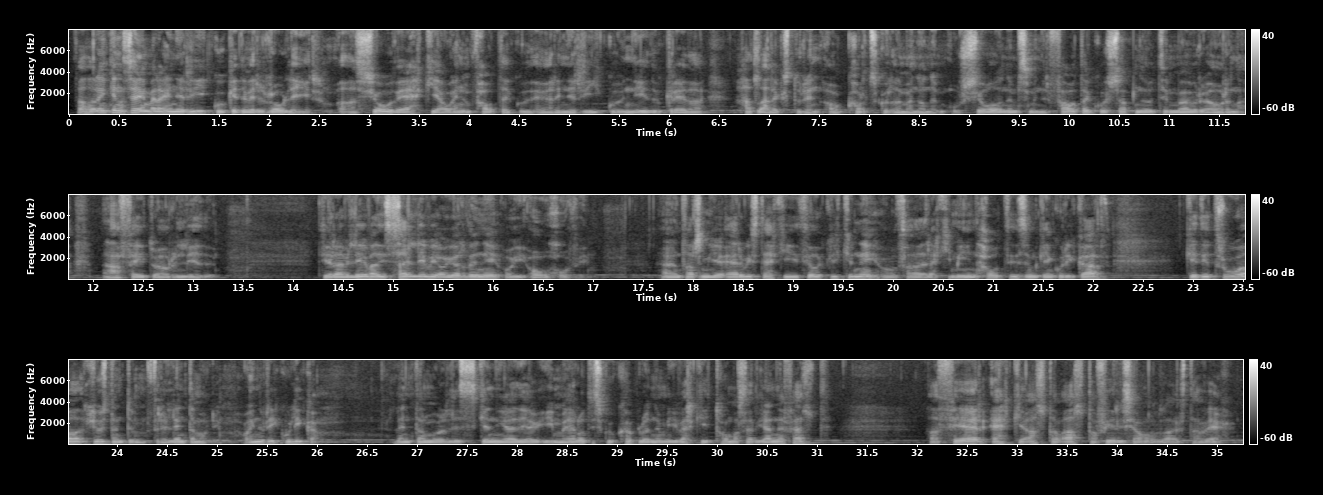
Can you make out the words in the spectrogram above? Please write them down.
Það þarf enginn að segja mér að henni ríku geti verið rólegir og það sjóði ekki á hennum fátækuð þegar henni ríku niðugreiða hallaregsturinn á kortskurðamönnunum úr sjóðunum sem hennir fátækuð sapnuðu til mögru áruna meðan feitu árin liðu. Þér að við lifaði í sælifi á jörðinni og í óhófi. En þar sem ég ervist ekki í þjóðkvíkjunni og það er ekki mín hátið sem gengur í gard, get ég trúað hlustendum fyrir lendamáli og henni ríku líka. Lendarmórlið skenjaði ég í melodísku köflunum í verki Tómasar Jennefeld. Það fer ekki alltaf allt á fyrir sjámanlagasta veg.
